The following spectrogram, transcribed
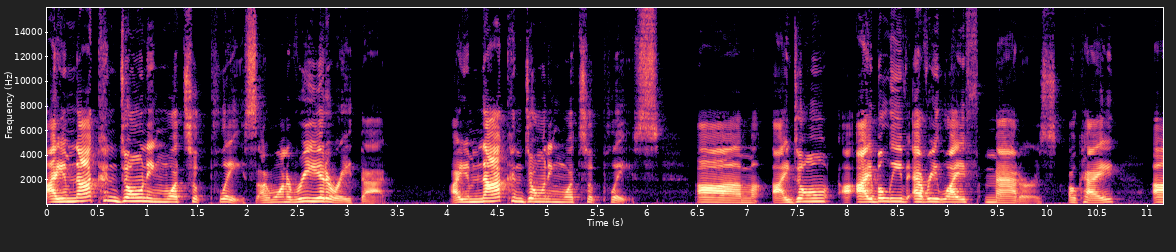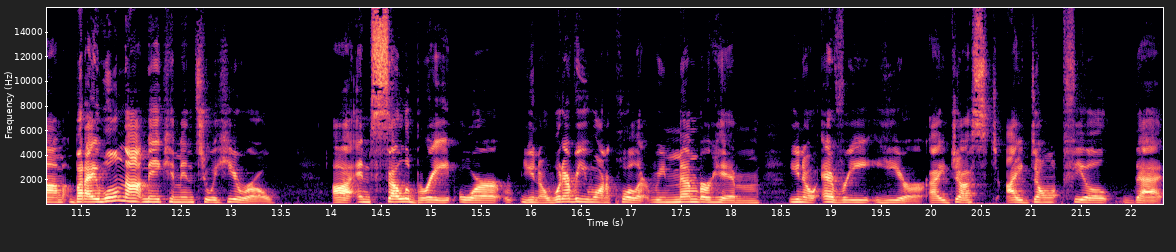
I am not condoning what took place. I want to reiterate that. I am not condoning what took place. Um, I don't. I believe every life matters. Okay. Um, but I will not make him into a hero uh, and celebrate or you know whatever you want to call it remember him you know every year i just i don't feel that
